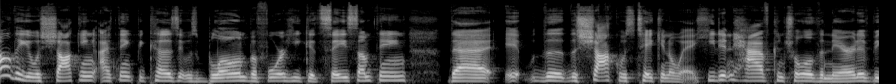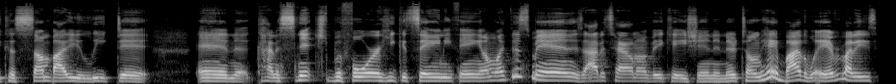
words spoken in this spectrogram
don't think it was shocking. I think because it was blown before he could say something that it the the shock was taken away. He didn't have control of the narrative because somebody leaked it and kind of snitched before he could say anything. And I'm like, this man is out of town on vacation and they're telling me, "Hey, by the way, everybody's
